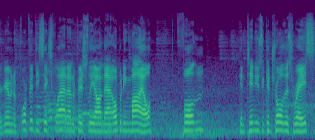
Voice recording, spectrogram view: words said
They're giving him 456 flat unofficially on that opening mile. Fulton continues to control this race.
